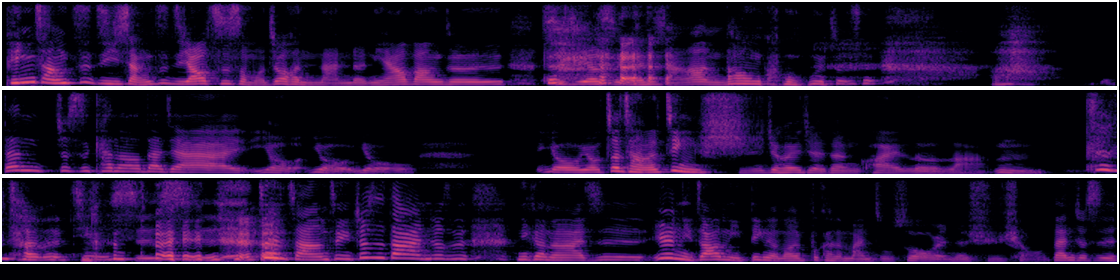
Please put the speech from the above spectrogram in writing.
平常自己想自己要吃什么就很难的，你还要帮就是十几二十人想，要很痛苦，就是啊，但就是看到大家有有有。有有有正常的进食，就会觉得很快乐啦。嗯，正常的进 食是 正常进，就是当然就是你可能还是因为你知道你订的东西不可能满足所有人的需求，但就是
